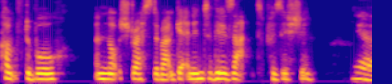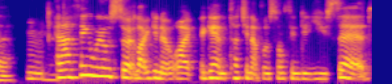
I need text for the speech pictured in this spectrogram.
comfortable and not stressed about getting into the exact position yeah. Mm. and i think we also like you know like again touching up on something that you said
